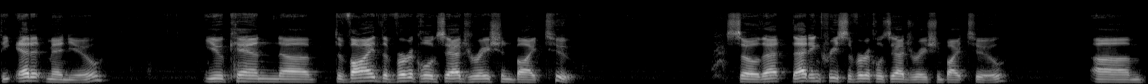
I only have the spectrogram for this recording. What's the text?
the edit menu, you can uh, divide the vertical exaggeration by two. So that that increased the vertical exaggeration by two. Um,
